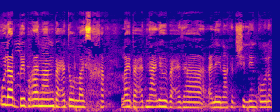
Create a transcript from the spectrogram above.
ولا ربي بغانا نبعدو الله يسخر. الله يبعدنا عليه ويبعدها علينا كدشي اللي نقولو.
